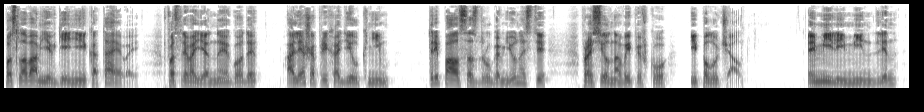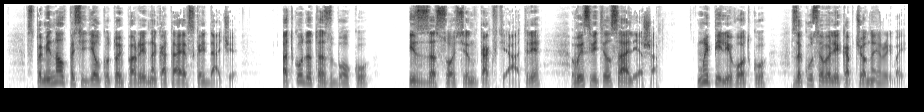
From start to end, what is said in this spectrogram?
По словам Евгении Катаевой, в послевоенные годы Олеша приходил к ним, трепался с другом юности, просил на выпивку и получал. Эмилий Миндлин вспоминал посиделку той поры на Катаевской даче. Откуда-то сбоку, из-за сосен, как в театре, высветился Олеша. Мы пили водку, закусывали копченой рыбой.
